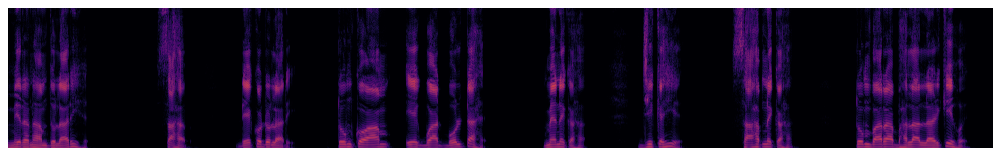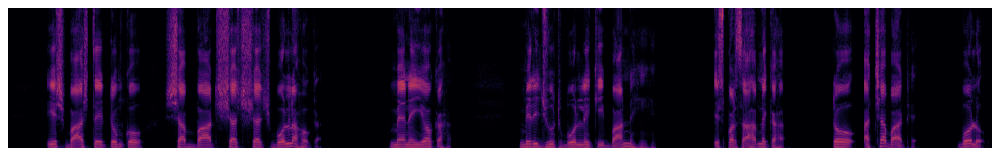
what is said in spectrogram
मेरा नाम दुलारी है। साहब, देखो दुलारी, तुमको आम एक बात बोलता है। मैंने कहा जी कहिए, साहब ने कहा, तुम बड़ा भला लड़की हो इस वास्ते तुमको शब बाट शच शच बोलना होगा। मैंने यों कहा, मेरी झूठ बोलने की बान नहीं है। इस पर साहब ने कहा तो अच्छा बात है, बोलो।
